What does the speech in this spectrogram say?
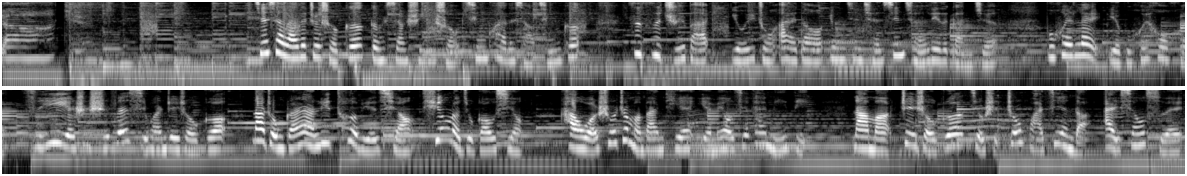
夏天。接下来的这首歌更像是一首轻快的小情歌，字字直白，有一种爱到用尽全心全力的感觉，不会累也不会后悔。子毅也是十分喜欢这首歌，那种感染力特别强，听了就高兴。看我说这么半天也没有揭开谜底，那么这首歌就是周华健的《爱相随》，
